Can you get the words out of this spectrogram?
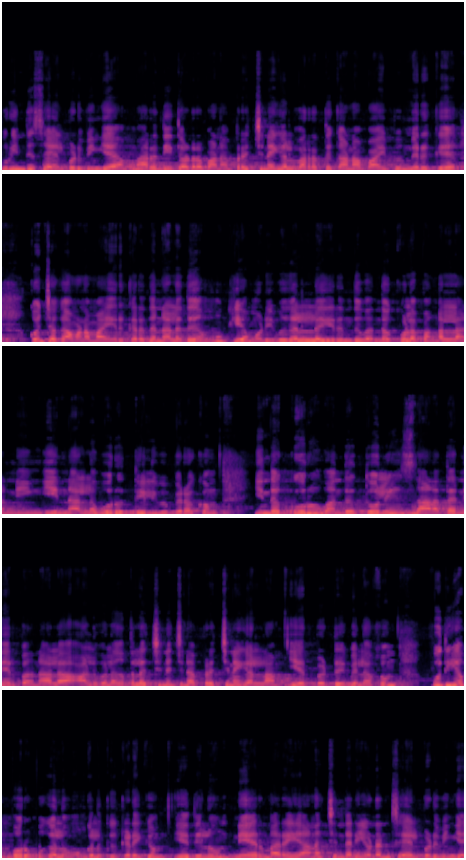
புரிந்து செயல்படுவீங்க. மறதி தொடர்பான பிரச்சனைகள் வர்றதுக்கான வாய்ப்பும் இருக்குது கொஞ்சம் கவனமாக இருக்கிறது நல்லது. முக்கிய முடிவுகளில் இருந்து வந்த குழப்பங்கள்லாம் நீங்கி நல்ல ஒரு தெளிவு பிறக்கும். இந்த குரு வந்து தொழில் ஸ்தானத்தை நிற்பதனால அலுவலகத்தில் சின்ன சின்ன பிரச்சனைகள்லாம் ஏற்பட்டு விலகும். புதிய பொறுப்புகளும் உங்களுக்கு கிடைக்கும். எதிலும் நேர்மறை நேர்மறையான சிந்தனையுடன் செயல்படுவீங்க.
